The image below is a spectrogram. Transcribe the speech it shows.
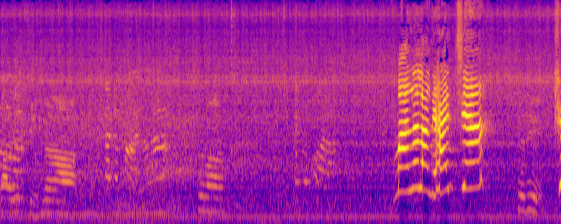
压了就停了啊。那就满了啦。是吗？这么快啊？满了啦，你还加？确定。确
